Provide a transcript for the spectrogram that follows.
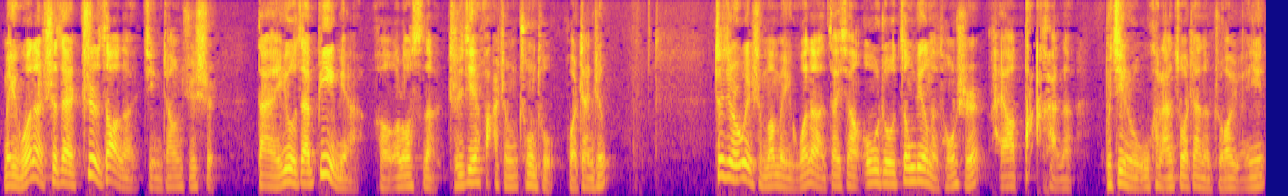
美国呢是在制造呢紧张局势，但又在避免和俄罗斯呢直接发生冲突或战争。这就是为什么美国呢在向欧洲增兵的同时，还要大喊呢不进入乌克兰作战的主要原因。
